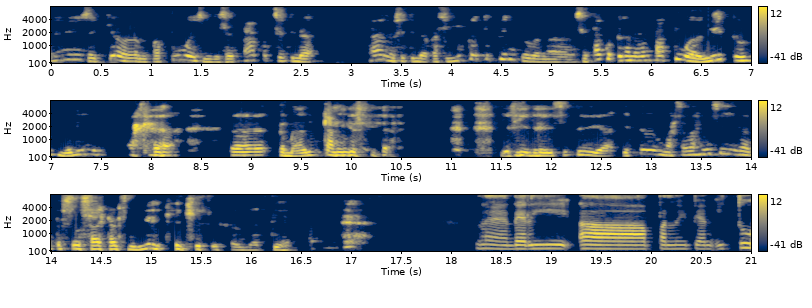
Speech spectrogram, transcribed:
Eh saya kira orang Papua jadi saya takut saya tidak ah saya tidak kasih buka tuh pintu karena saya takut dengan orang Papua gitu. Jadi agak eh, kebalikan gitu ya jadi dari situ ya itu masalahnya sih yang terselesaikan sendiri kayak gitu berarti ya Nah, dari uh, penelitian itu,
